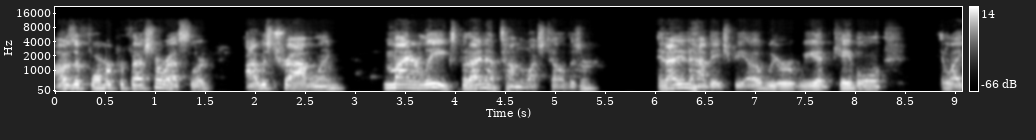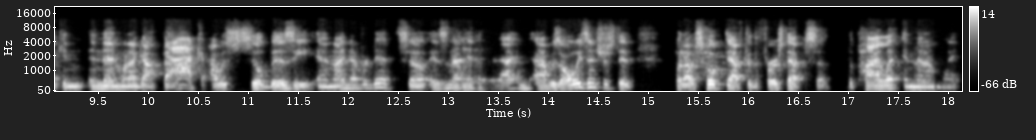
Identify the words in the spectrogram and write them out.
I was a former professional wrestler. I was traveling minor leagues, but I didn't have time to watch television, and I didn't have HBO. We were we had cable, like, and and then when I got back, I was still busy, and I never did. So isn't that? Mm-hmm. I, I was always interested, but I was hooked after the first episode, the pilot, and then I'm like,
